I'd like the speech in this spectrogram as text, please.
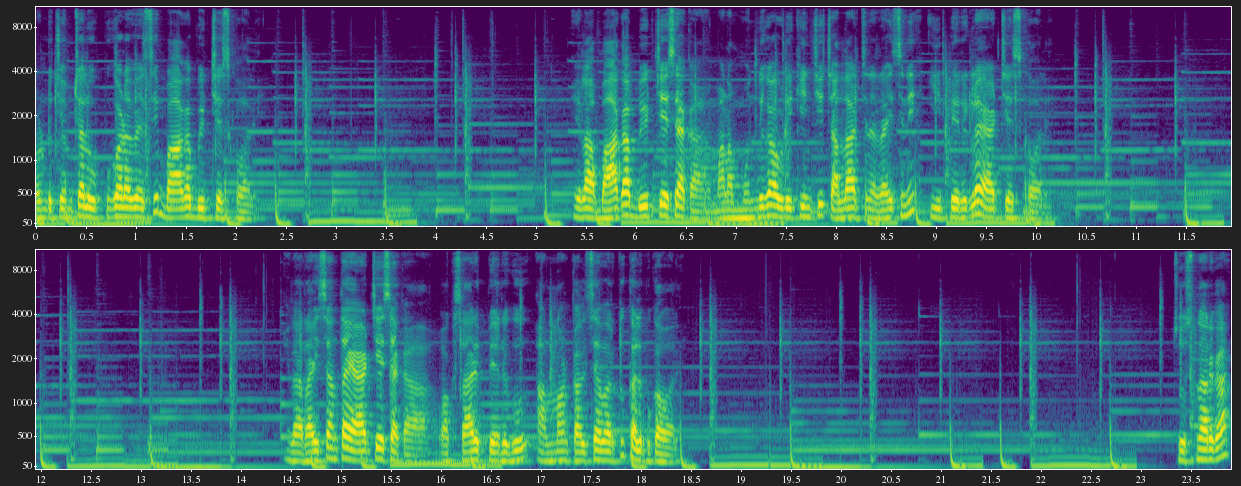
రెండు చెంచాలు ఉప్పు కూడా వేసి బాగా బీట్ చేసుకోవాలి. ఇలా బాగా బీట్ చేశాక మనం ముందుగా ఉడికించి చల్లార్చిన రైస్ని ఈ పెరుగులో యాడ్ చేసుకోవాలి. ఇలా రైస్ అంతా యాడ్ చేశాక ఒకసారి పెరుగు అన్నం కలిసే వరకు కలుపుకోవాలి. చూస్తున్నారుగా?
